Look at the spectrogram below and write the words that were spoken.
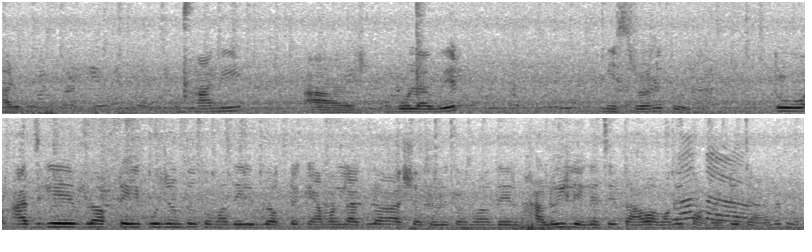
আর হানি আর গোলাপের মিশ্রণে তৈরি। তো আজকে ব্লগটা এই পর্যন্ত। তোমাদের এই ব্লগটা কেমন লাগল? আশা করি তোমাদের ভালোই লেগেছে, তাও আমাকে কমেন্টে জানাবে। তোমাদের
